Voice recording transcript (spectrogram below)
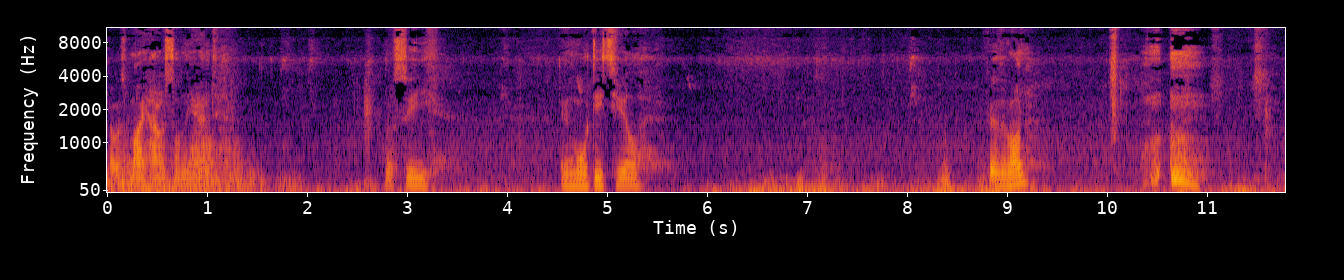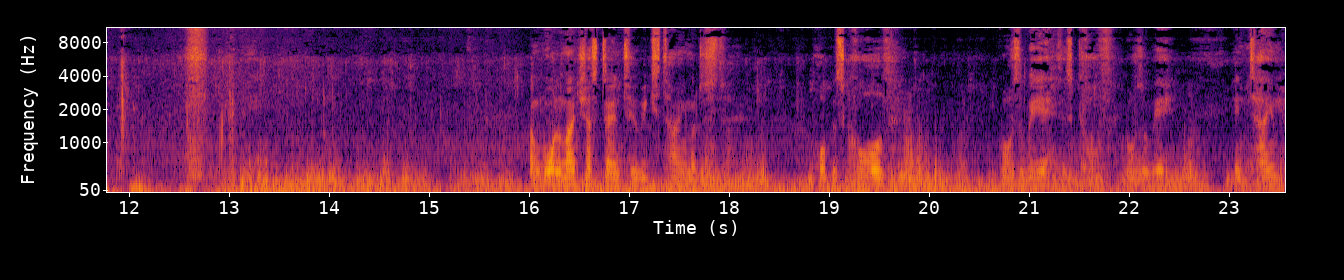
That was my house on the end. We'll see in more detail further on. I'm going to Manchester in two weeks' time. I just hope this cold goes away, this cough goes away in time.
